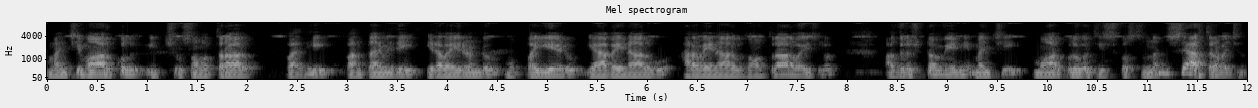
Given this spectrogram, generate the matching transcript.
మంచి మార్కులు ఇచ్చు సంవత్సరాలు. పది పంతొమ్మిది ఇరవై రెండు ముప్పై ఏడు యాభై నాలుగు అరవై నాలుగు సంవత్సరాల వయసులో అదృష్టం వీరిని మంచి మార్పులుగా తీసుకొస్తుందని శాస్త్రవచనం.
